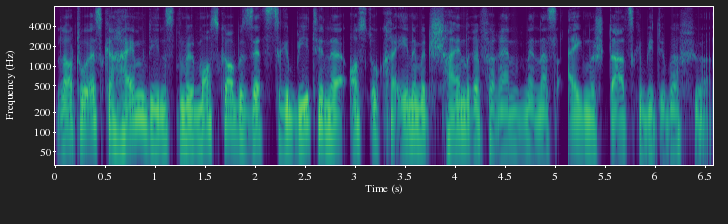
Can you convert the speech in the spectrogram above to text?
Laut US-Geheimdiensten will Moskau besetzte Gebiete in der Ostukraine mit Scheinreferenten in das eigene Staatsgebiet überführen.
